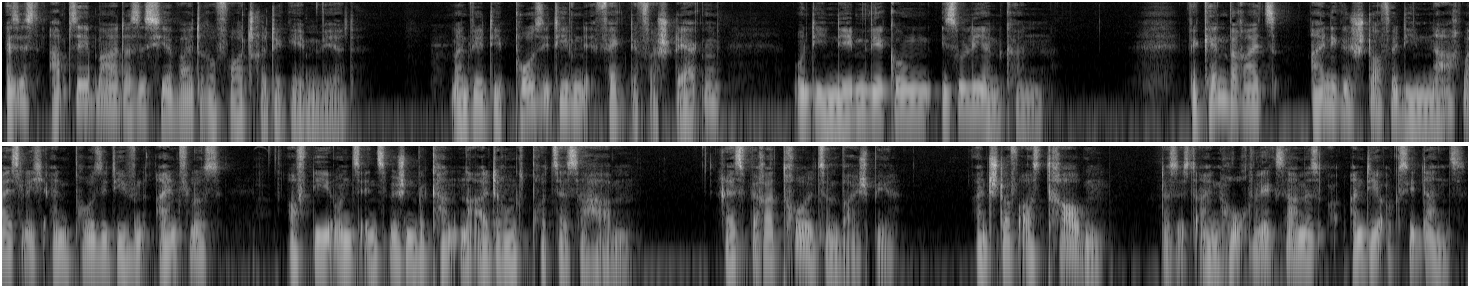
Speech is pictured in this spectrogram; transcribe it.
Es ist absehbar, dass es hier weitere Fortschritte geben wird. Man wird die positiven Effekte verstärken und die Nebenwirkungen isolieren können. Wir kennen bereits einige Stoffe, die nachweislich einen positiven Einfluss auf die uns inzwischen bekannten Alterungsprozesse haben. Resveratrol zum Beispiel. Ein Stoff aus Trauben, das ist ein hochwirksames Antioxidant.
